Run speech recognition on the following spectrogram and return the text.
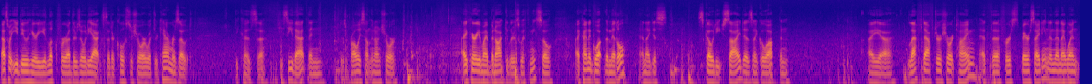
That's what you do here. You look for other zodiacs that are close to shore with their cameras out. Because uh, if you see that, then there's probably something on shore. I carry my binoculars with me, so I kind of go up the middle and I just scout each side as I go up. And I uh, left after a short time at the first bear sighting, and then I went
